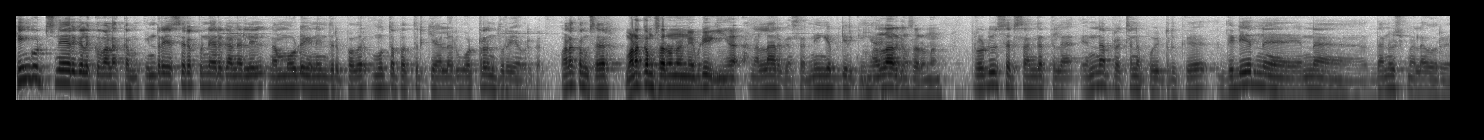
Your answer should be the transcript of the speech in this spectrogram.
கிங்குட்ஸ் நேயர்களுக்கு வணக்கம். இன்றைய சிறப்பு நேர்காணலில் நம்மோடு இணைந்திருப்பவர் மூத்த பத்திரிகையாளர் ஒற்றந்துரை அவர்கள். வணக்கம் சார். வணக்கம் சரவணன். எப்படி இருக்கீங்க? நல்லா இருக்கேன் சார். நீங்கள் எப்படி இருக்கீங்க? நல்லா இருக்கேன் சரவணன். ப்ரொடியூசர் சங்கத்தில் என்ன பிரச்சனை போயிட்டுருக்கு? திடீர்னு என்ன தனுஷ் மேலே ஒரு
